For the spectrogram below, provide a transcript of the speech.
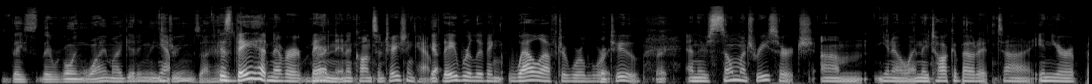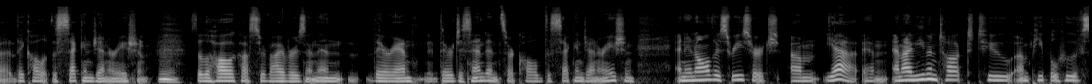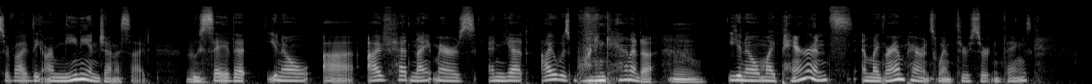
they they were going. Why am I getting these Yeah. dreams? I Because they had never been Right. in a concentration camp. Yeah. They were living well after World War Right. II. Right. And there's so much research, um, you know, and they talk about it uh, in Europe. Uh, they call it the second generation. Mm. So the Holocaust survivors and then their an- their descendants are called the second generation. And in all this research, um, yeah, and, and I've even talked to um, people who have survived the Armenian genocide who say that, you know, uh, I've had nightmares and yet I was born in Canada. Mm. You know, my parents and my grandparents went through certain things.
